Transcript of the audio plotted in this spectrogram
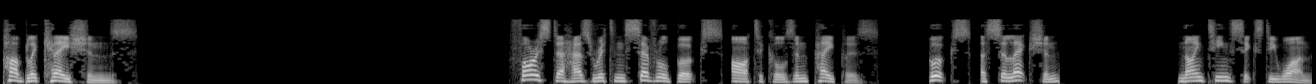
Publications Forrester has written several books, articles and papers. Books, a selection 1961.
